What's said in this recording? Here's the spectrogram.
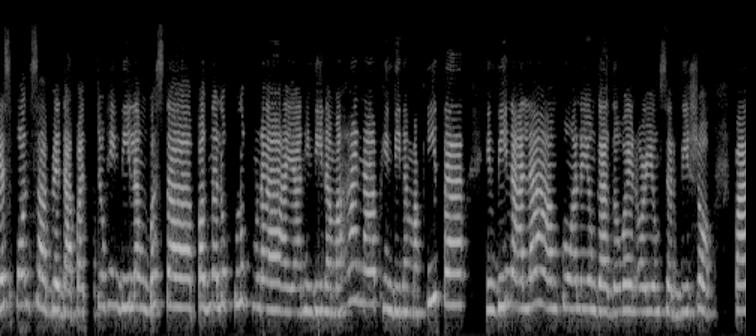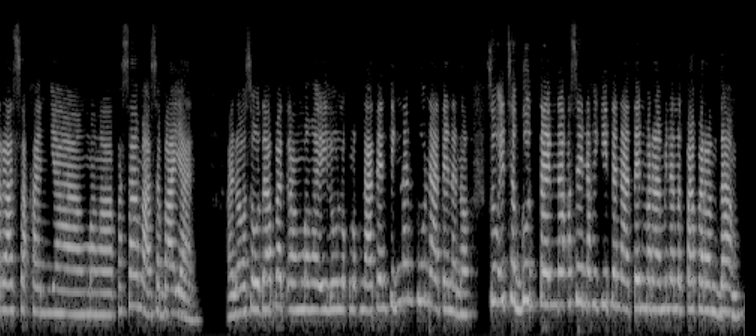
responsable dapat yung hindi lang basta pag nalukluk na, ayan, hindi na mahanap, hindi na makita, hindi na alam kung ano yung gagawin or yung serbisyo para sa kanyang mga kasama sa bayan. Ano? So dapat ang mga iluluklok natin, tingnan po natin ano. So it's a good time na kasi nakikita natin marami na nagpaparamdam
